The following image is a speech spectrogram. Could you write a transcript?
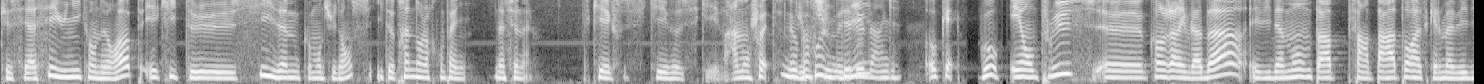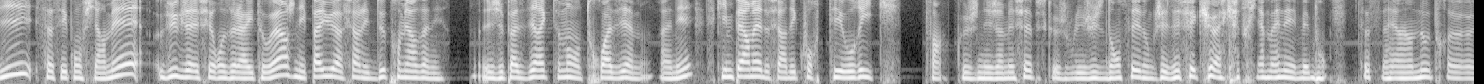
que c'est assez unique en Europe et qui te, s'ils aiment comment tu danses, ils te prennent dans leur compagnie nationale. Ce qui est, ce qui est, ce qui est vraiment chouette. du coup, je me dis, dingue. ok, go. Et en plus, euh, quand j'arrive là-bas, évidemment, par, par rapport à ce qu'elle m'avait dit, ça s'est confirmé. Vu que j'avais fait Rosella Hightower, je n'ai pas eu à faire les deux premières années. Je passe directement en troisième année, ce qui me permet de faire des cours théoriques enfin que je n'ai jamais fait parce que je voulais juste danser donc je les ai fait que à la quatrième année mais bon ça c'est un autre euh,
